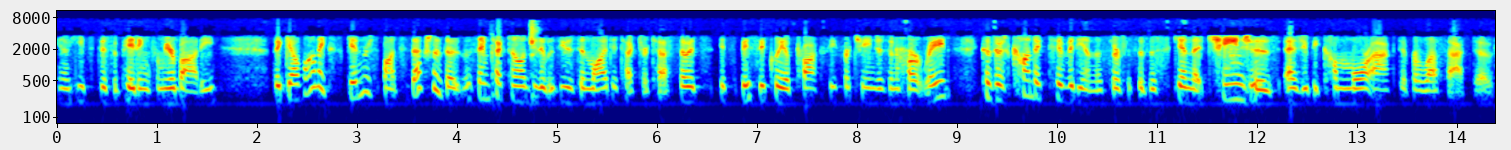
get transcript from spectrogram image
you know heat's dissipating from your body. The galvanic skin response is actually the, the same technology that was used in lie detector tests. So it's it's basically a proxy for changes in heart rate because there's conductivity on the surface of the skin that changes as you become more active or less active.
